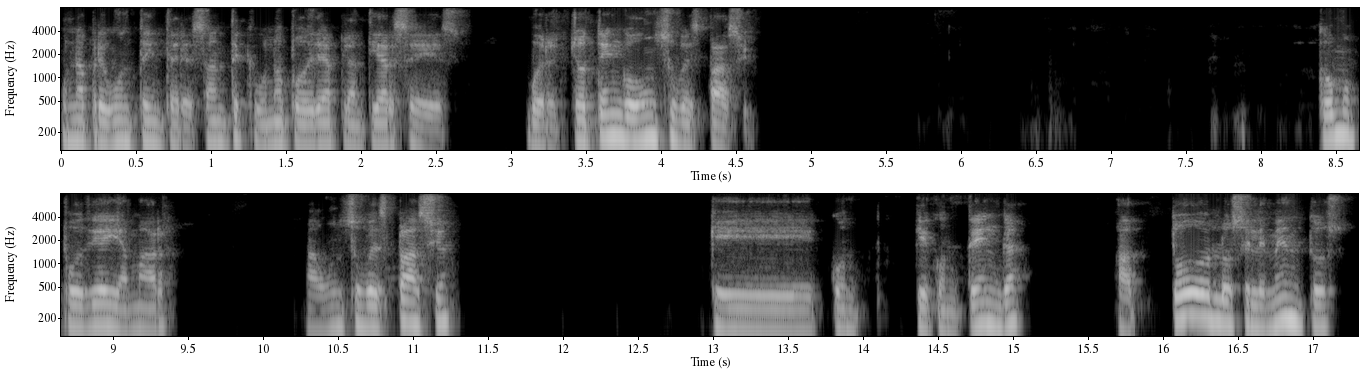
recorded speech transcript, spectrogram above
una pregunta interesante que uno podría plantearse es, bueno, yo tengo un subespacio. ¿Cómo podría llamar a un subespacio que, que contenga a todos los elementos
